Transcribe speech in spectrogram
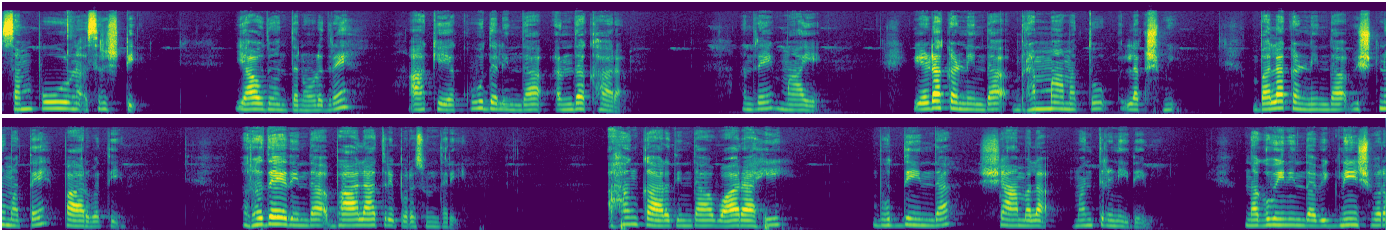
ಸಂಪೂರ್ಣ ಸೃಷ್ಟಿ. ಯಾವುದು ಅಂತ ನೋಡಿದ್ರೆ ಆಕೆಯ ಕೂದಲಿಂದ ಅಂಧಕಾರ, ಅಂದರೆ ಮಾಯೆ. ಎಡ ಕಣ್ಣಿಂದ ಬ್ರಹ್ಮ ಮತ್ತು ಲಕ್ಷ್ಮಿ, ಬಲ ಕಣ್ಣಿಂದ ವಿಷ್ಣು ಮತ್ತು ಪಾರ್ವತಿ, ಹೃದಯದಿಂದ ಬಾಲಾತ್ರಿಪುರ ಸುಂದರಿ, ಅಹಂಕಾರದಿಂದ ವಾರಾಹಿ, ಬುದ್ಧಿಯಿಂದ ಶ್ಯಾಮಲ ಮಂತ್ರಿಣಿ ದೇವಿ, ನಗುವಿನಿಂದ ವಿಘ್ನೇಶ್ವರ,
